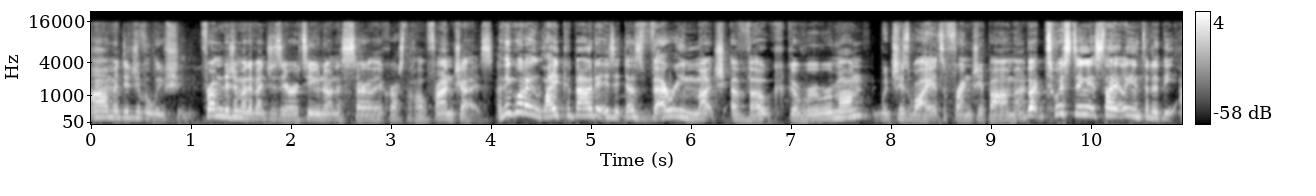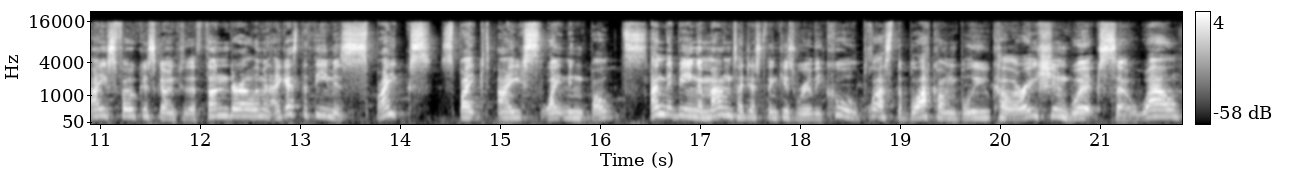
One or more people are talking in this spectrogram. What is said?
Armor Digivolution from Digimon Adventure 02, not necessarily across the whole franchise. I think what I like about it is it does very much evoke Garurumon, which is why it's a friendship armor armor, but twisting it slightly instead of the ice focus going to the thunder element. I guess the theme is spikes, spiked ice, lightning bolts. And it being a mount, I just think is really cool. Plus, the black on blue coloration works so well.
